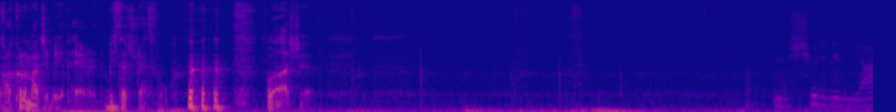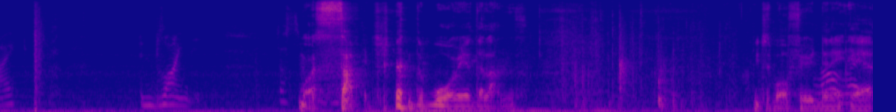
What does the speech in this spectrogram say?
God, I couldn't imagine being a parent. It'd be so stressful. For that shit. I'm gonna shoot it in the eye and blind it. What a savage. the warrior of the lands. We just bought food, didn't he? Yeah.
